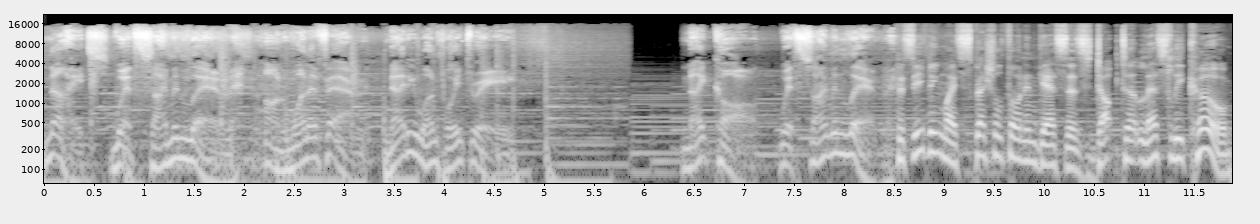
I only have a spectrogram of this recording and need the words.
Nights with Simon Lim on 1FM 91.3. Night Call with Simon Lim. This evening, my special phone in guest is Dr. Leslie Koh.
